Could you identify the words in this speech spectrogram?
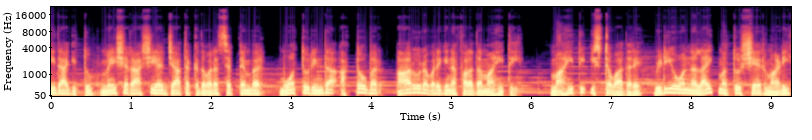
ಇದಾಗಿತ್ತು ಮೇಷರಾಶಿಯ ಜಾತಕದವರ ಸೆಪ್ಟೆಂಬರ್ ಮೂವತ್ತರಿಂದ ಅಕ್ಟೋಬರ್ ಆರೂರವರೆಗಿನ ಫಲದ ಮಾಹಿತಿ. ಮಾಹಿತಿ ಇಷ್ಟವಾದರೆ ವಿಡಿಯೋವನ್ನ ಲೈಕ್ ಮತ್ತು ಶೇರ್ ಮಾಡಿ.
